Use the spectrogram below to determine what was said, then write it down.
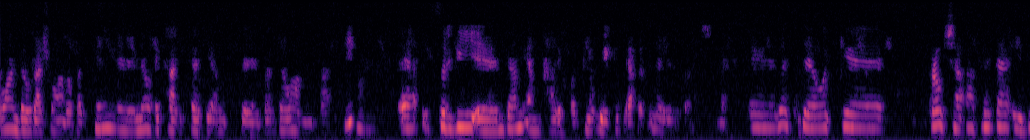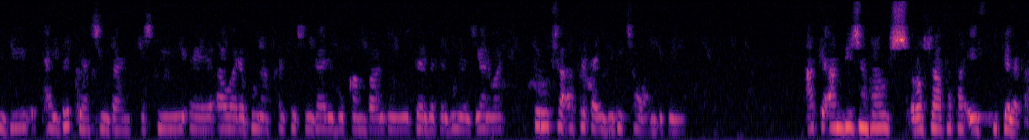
وان دورة شوان ربطين نوع كاريكاتي أم بردوام باسي سربي دامي أم كاري خطنا ويكتي أفضل بس وك ڕەوشە ئافرەتە ئێزیدی تایبەت یاشنگان پشتی ئاوارە بوونا خەلکی شنگاری بوو کەمبان و دەربە دەربوونا ژیانوان ڕوشە ئافرەتە ئێزیدی چاوان بگەین ئاکە ئەم بیژن ڕەوش ڕۆژافەتا ئێستی گەلەکە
